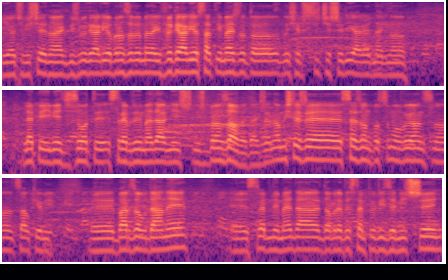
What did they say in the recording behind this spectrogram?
i oczywiście no, jakbyśmy grali o brązowy medal i wygrali ostatni mecz, no to by się wszyscy cieszyli, ale jednak no, lepiej mieć złoty, srebrny medal niż, niż brązowy, także no, myślę, że sezon podsumowując no, całkiem e, bardzo udany. E, Srebrny medal, dobre występy w Lidze Mistrzyń,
